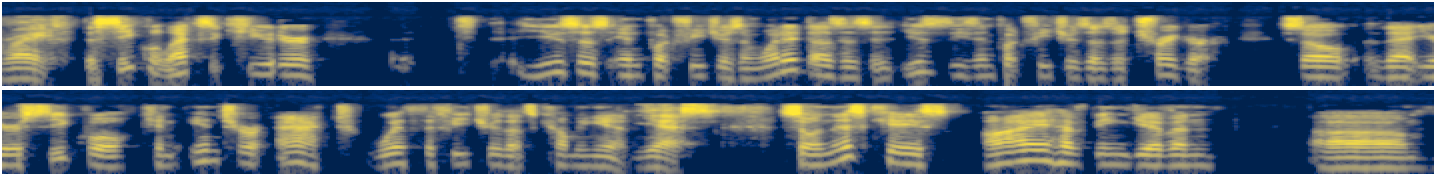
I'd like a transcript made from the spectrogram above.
Right. The SQL executor uses input features, and what it does is it uses these input features as a trigger so that your SQL can interact with the feature that's coming in. Yes. So in this case, I have been given um,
